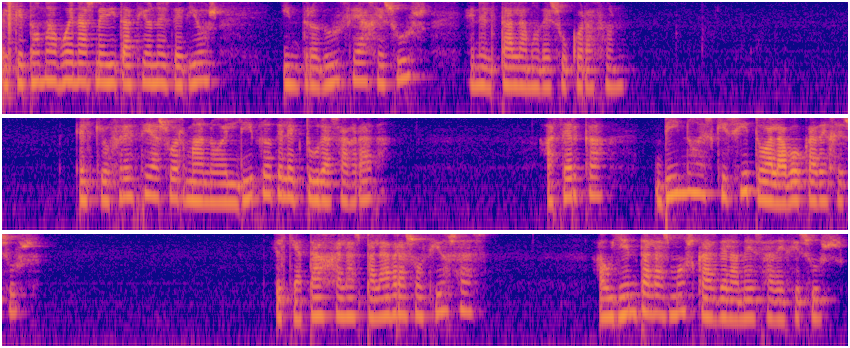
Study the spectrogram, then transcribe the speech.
El que toma buenas meditaciones de Dios introduce a Jesús en el tálamo de su corazón. El que ofrece a su hermano el libro de lectura sagrada acerca vino exquisito a la boca de Jesús. El que ataja las palabras ociosas ahuyenta las moscas de la mesa de Jesús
